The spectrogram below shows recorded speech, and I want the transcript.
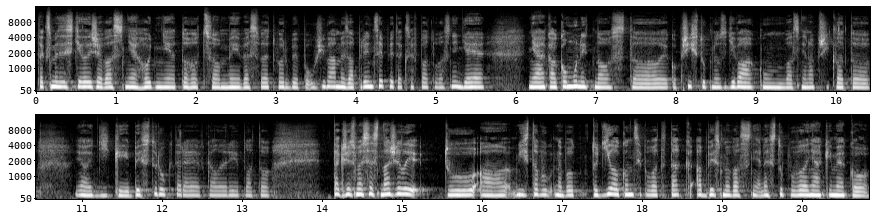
tak jsme zjistili, že vlastně hodně toho, co my ve své tvorbě používáme za principy, tak se v Platu vlastně děje nějaká komunitnost, eh, jako přístupnost divákům, vlastně například eh, díky bistru, které je v Galerii Plato. Takže jsme se snažili tu a, výstavu nebo to dílo koncipovat tak, aby jsme vlastně nestupovali nějakým jako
